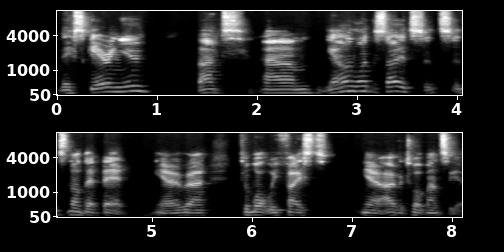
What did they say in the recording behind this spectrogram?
they're scaring you but um, you know i'd like to say it's it's it's not that bad you know, uh, to what we faced, you know, over 12 months ago.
